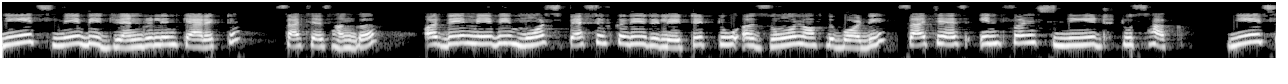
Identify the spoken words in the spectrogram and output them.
needs may be general such as hunger اور body such as infant need to suck need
